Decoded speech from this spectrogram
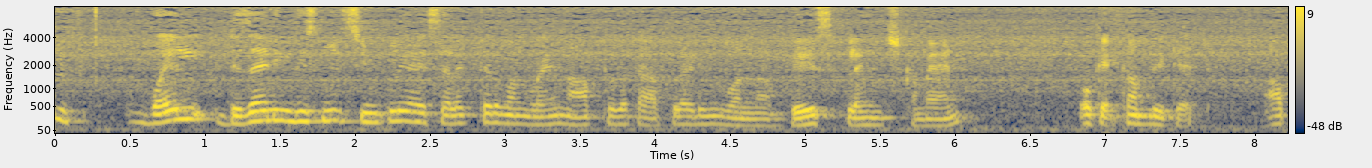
if while designing this means simply I selected one line after that applying one base flange command. Okay completed. Up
